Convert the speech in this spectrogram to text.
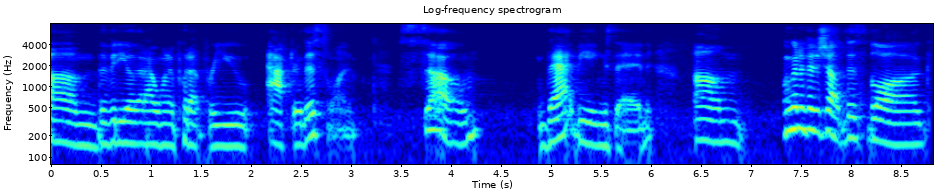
um, the video that I want to put up for you after this one. So, that being said, um, I'm going to finish out this vlog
